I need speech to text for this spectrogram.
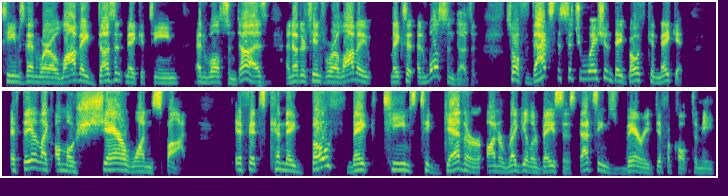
teams then where Olave doesn't make a team and Wilson does, and other teams where Olave makes it and Wilson doesn't. So if that's the situation, they both can make it. If they like almost share one spot, if it's can they both make teams together on a regular basis, that seems very difficult to me,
